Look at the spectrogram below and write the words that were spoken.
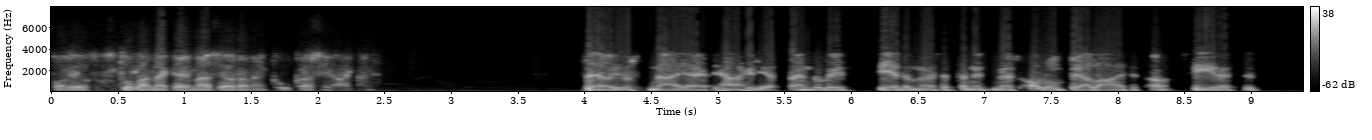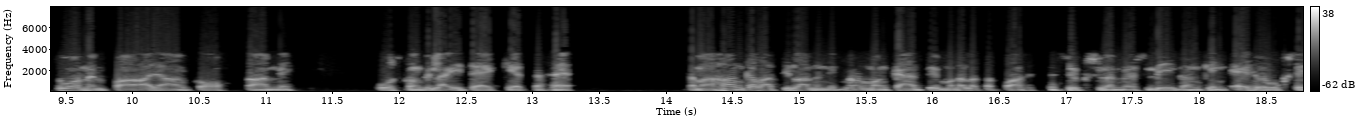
paljon tulla näkemään seuraavan kuukausien aikana. Se on just näin ja ihan hiljattain tuli tieto myös, että nyt myös olympialaiset on siirretty tuonnempaan ajan kohtaan, niin uskon kyllä itsekin, että se tämä hankala tilanne niin varmaan kääntyy monella tapaa sitten syksyllä myös liigankin eduksi.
